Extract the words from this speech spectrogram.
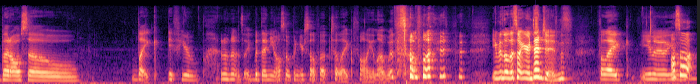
But also like if you're I don't know, it's like but then you also open yourself up to like falling in love with someone even though that's not your intentions. But like, you know, you, Also,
